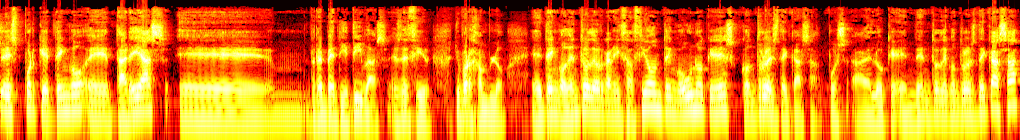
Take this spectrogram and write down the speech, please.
es porque tengo eh, tareas eh, repetitivas. Es decir, yo por ejemplo, tengo dentro de organización, tengo uno que es controles de casa. Pues lo que dentro de controles de casa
